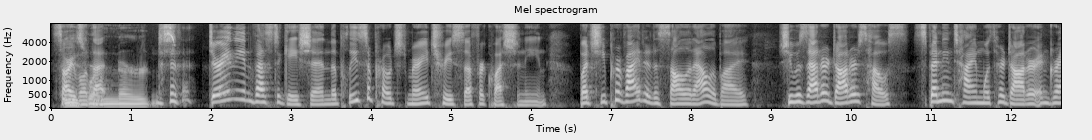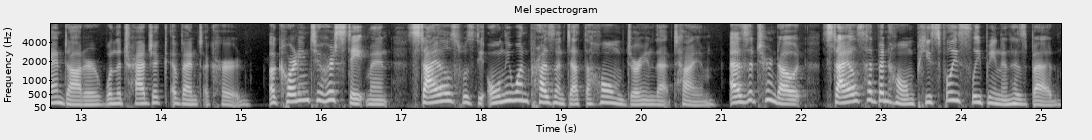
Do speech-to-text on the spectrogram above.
sorry These about were that. nerds. During the investigation, the police approached Mary Teresa for questioning, but she provided a solid alibi. She was at her daughter's house, spending time with her daughter and granddaughter when the tragic event occurred. According to her statement, Stiles was the only one present at the home during that time. As it turned out, Stiles had been home peacefully sleeping in his bed.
